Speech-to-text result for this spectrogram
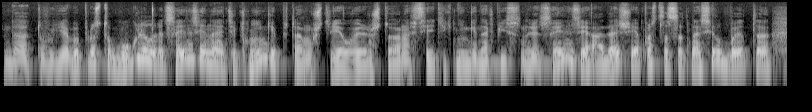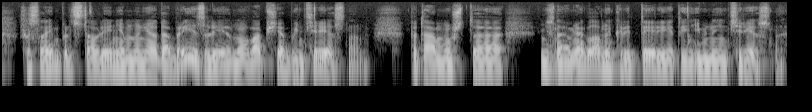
да, то я бы просто гуглил рецензии на эти книги, потому что я уверен, что на все эти книги написаны рецензии, а дальше я просто соотносил бы это со своим представлением, ну, не о добре и зле, но вообще об интересном. Потому что, не знаю, у меня главный критерий – это именно интересно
